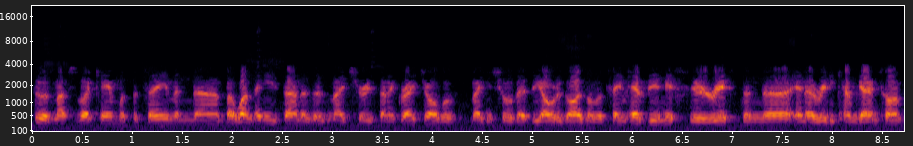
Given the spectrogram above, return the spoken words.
do as much as I can with the team. And uh, but one thing he's done is, is made sure he's done a great job of making sure that the older guys on the team have their necessary rest and uh, and are ready come game time.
